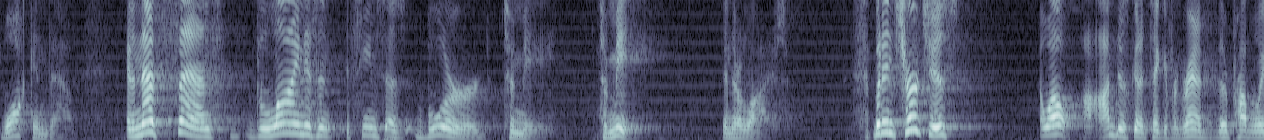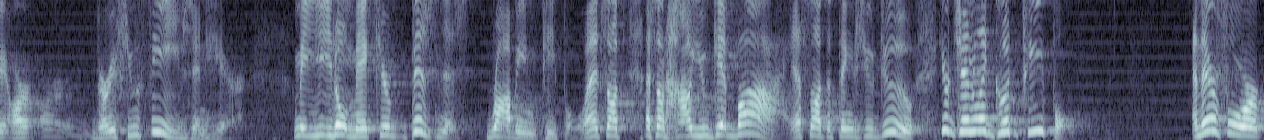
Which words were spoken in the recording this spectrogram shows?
walk in them. And in that sense, the line isn't, it seems, as blurred to me, to me, in their lives. But in churches, well, I'm just going to take it for granted, there probably are, are very few thieves in here. I mean, you don't make your business robbing people. That's not, that's not how you get by. That's not the things you do. You're generally good people. And therefore,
